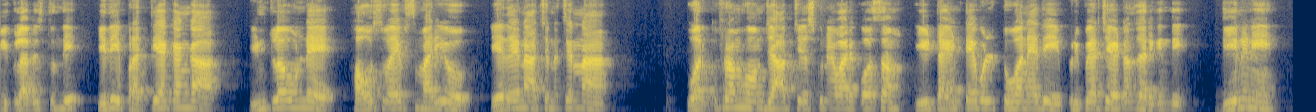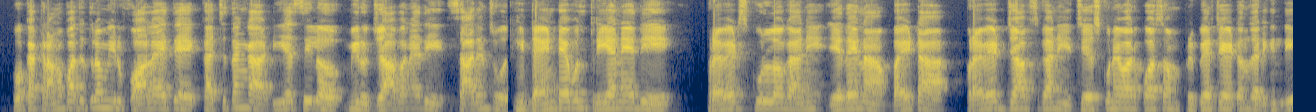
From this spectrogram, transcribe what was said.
మీకు లభిస్తుంది. ఇది ప్రత్యేకంగా ఇంట్లో ఉండే హౌస్ వైఫ్స్ మరియు ఏదైనా చిన్న చిన్న వర్క్ ఫ్రమ్ హోమ్ జాబ్ చేసుకునే వారి కోసం ఈ టైం టేబుల్ టూ అనేది ప్రిపేర్ చేయడం జరిగింది. దీనిని ఒక క్రమ పద్ధతిలో మీరు ఫాలో అయితే ఖచ్చితంగా డిఎస్సిలో మీరు జాబ్ అనేది సాధించవచ్చు. ఈ టైం టేబుల్ త్రీ అనేది ప్రైవేట్ స్కూల్లో కానీ ఏదైనా బయట ప్రైవేట్ జాబ్స్ కానీ చేసుకునే వారి కోసం ప్రిపేర్ చేయడం జరిగింది.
